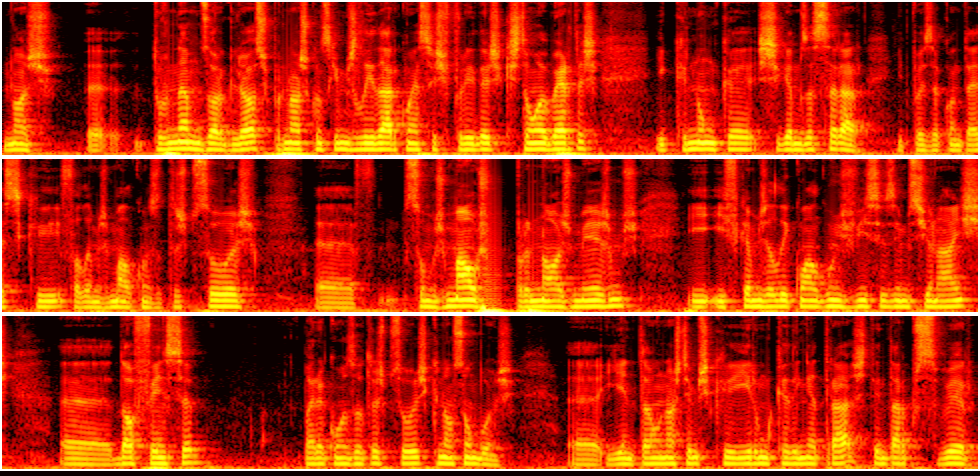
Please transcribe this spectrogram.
nós uh, tornamos orgulhosos porque nós conseguimos lidar com essas feridas que estão abertas e que nunca chegamos a sarar. E depois acontece que falamos mal com as outras pessoas, uh, somos maus para nós mesmos e, e, ficamos ali com alguns vícios emocionais uh, de ofensa para com as outras pessoas que não são bons. Uh, e então nós temos que ir um bocadinho atrás, tentar perceber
